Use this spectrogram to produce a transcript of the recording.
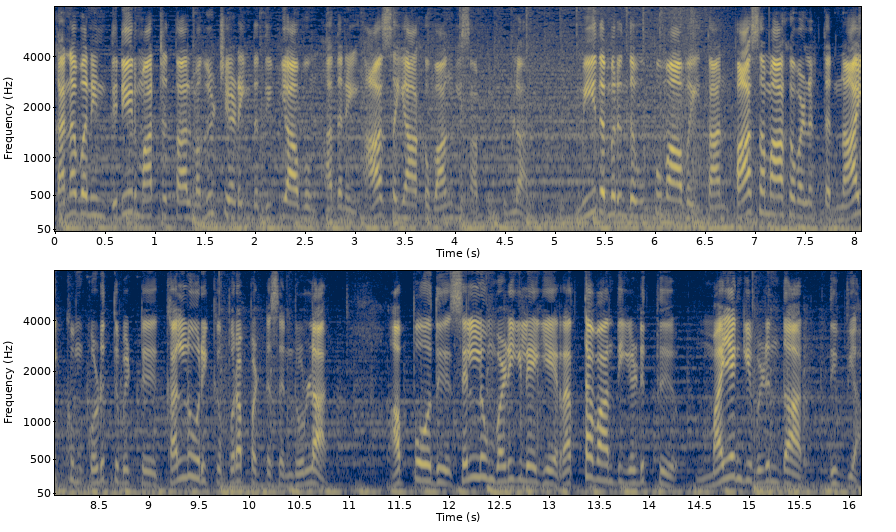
கணவனின் திடீர் மாற்றத்தால் மகிழ்ச்சி அடைந்த திவ்யாவும் அதனை ஆசையாக வாங்கி சாப்பிட்டுள்ளார். மீதமிருந்த உப்புமாவை தான் பாசமாக வளர்த்த நாய்க்கும் கொடுத்துவிட்டு கல்லூரிக்கு புறப்பட்டு சென்றுள்ளார். அப்போது செல்லும் வழியிலேயே இரத்த வாந்தி எடுத்து மயங்கி விழுந்தார் திவ்யா.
